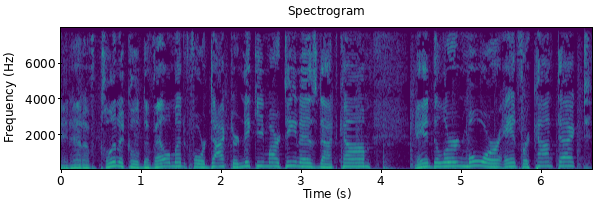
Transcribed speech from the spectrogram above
and head of clinical development for drnikkimartinez.com. And to learn more and for contact,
